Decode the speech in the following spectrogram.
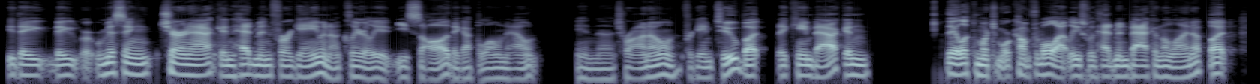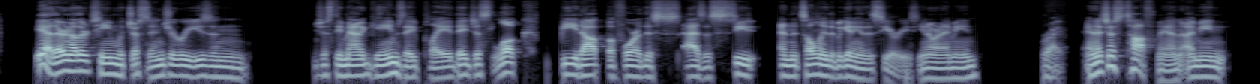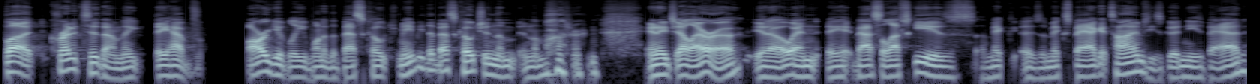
they they were missing Cernak and Hedman for a game, and uh, clearly you saw they got blown out in uh, Toronto for game two, but they came back and they looked much more comfortable, at least with Hedman back in the lineup. But yeah, they're another team with just injuries and just the amount of games they've played. They just look beat up before this as a se- and it's only the beginning of the series. You know what I mean? Right. And it's just tough, man. I mean, but credit to them. They they have arguably one of the best coach, maybe the best coach in the in the modern NHL era, you know. And they, Vasilevskiy is a mix, is a mixed bag at times. He's good and he's bad.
